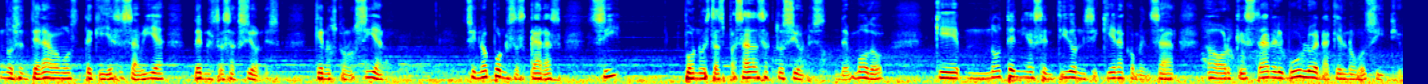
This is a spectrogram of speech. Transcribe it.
nos enterábamos de que ya se sabía de nuestras acciones, que nos conocían, si no por nuestras caras, sí por nuestras pasadas actuaciones, de modo que no tenía sentido ni siquiera comenzar a orquestar el bulo en aquel nuevo sitio.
